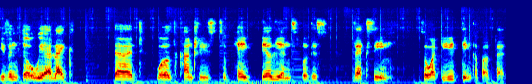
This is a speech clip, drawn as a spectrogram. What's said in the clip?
even though we are like third world countries, to pay billions for this vaccine. So, what do you think about that?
